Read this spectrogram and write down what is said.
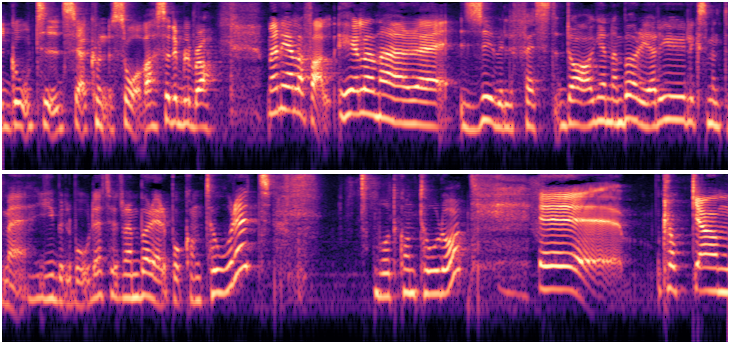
i god tid så jag kunde sova, så det blev bra. Men i alla fall, hela den här eh, julfestdagen den började ju liksom inte med julbordet utan den började på kontoret. Vårt kontor då. Eh, klockan,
